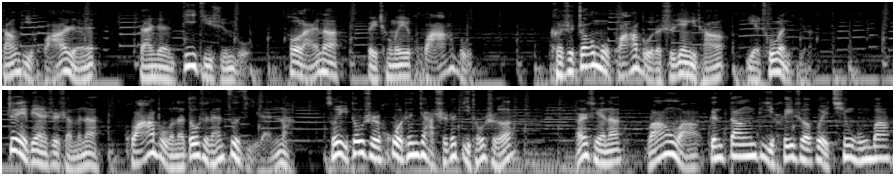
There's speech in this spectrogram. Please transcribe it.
当地华人担任低级巡捕。后来呢，被称为华捕。可是招募华捕的时间一长，也出问题了。这便是什么呢？华捕呢都是咱自己人呐，所以都是货真价实的地头蛇，而且呢，往往跟当地黑社会青红帮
